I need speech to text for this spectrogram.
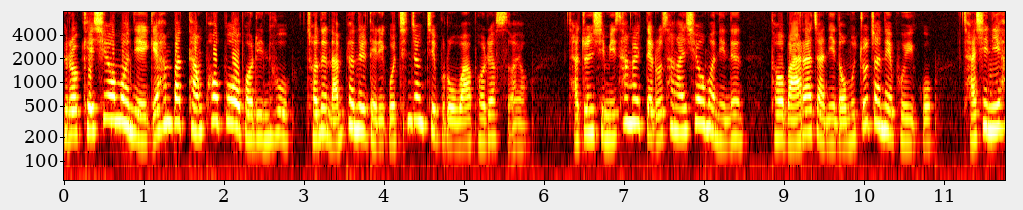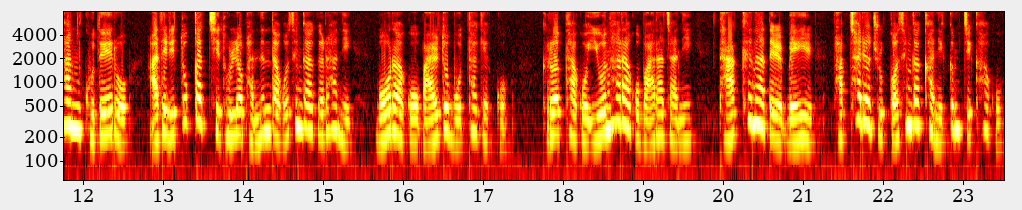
그렇게 시어머니에게 한바탕 퍼부어 버린 후 저는 남편을 데리고 친정집으로 와 버렸어요. 자존심이 상할 대로 상한 시어머니는 더 말하자니 너무 쪼잔해 보이고 자신이 한 고대로 아들이 똑같이 돌려받는다고 생각을 하니 뭐라고 말도 못하겠고 그렇다고 이혼하라고 말하자니 다 큰아들 매일 밥 차려줄 거 생각하니 끔찍하고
